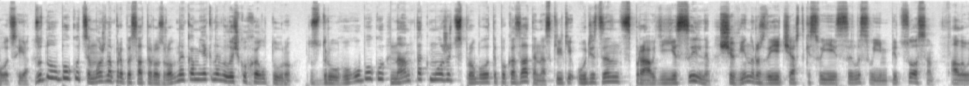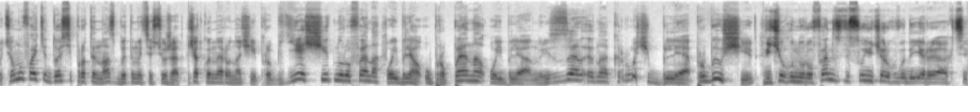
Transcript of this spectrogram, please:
це я? З одного боку, це можна приписати розробникам як невеличку хелтуру. З другого боку, нам так можуть спробувати показати, наскільки Урізен справді є сильним, що він роздає частки своєї сили своїм підсосам. Але у цьому файті досі проти нас битиметься сюжет. Спочатку Неро, наче й проб'є щит Нурофена, ой бля, Упропена, ой бля, Нурізена, коротше, бля, пробив щит, від чого Нурофен в свою чергу видає реакцію.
